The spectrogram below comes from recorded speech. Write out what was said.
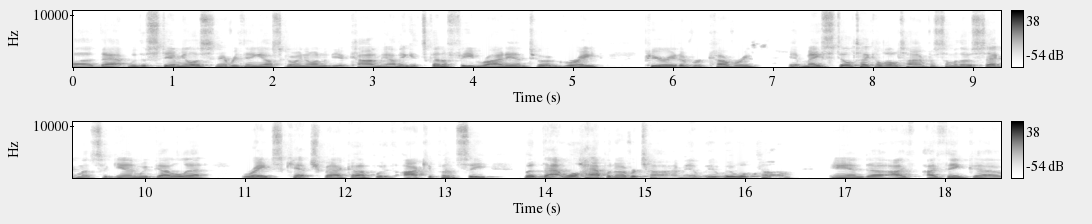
uh, that with the stimulus and everything else going on in the economy. I think it's going to feed right into a great period of recovery. It may still take a little time for some of those segments. Again, we've got to let rates catch back up with occupancy, but that will happen over time. It, it, it will come. And uh, I, I think uh,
